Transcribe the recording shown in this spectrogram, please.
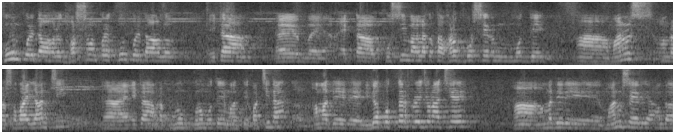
খুন করে দেওয়া হলো, ধর্ষণ করে খুন করে দেওয়া হলো, এটা একটা পশ্চিমবাংলা তথা ভারতবর্ষের মধ্যে মানুষ আমরা সবাই জানছি এটা আমরা কোনো কোনো মতে মানতে পারছি না। আমাদের নিরাপত্তার প্রয়োজন আছে। আমাদের মানুষের আমরা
